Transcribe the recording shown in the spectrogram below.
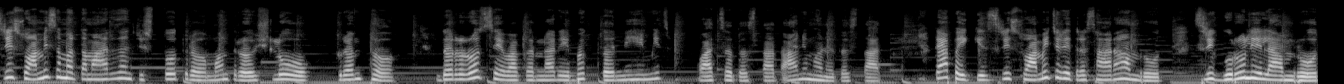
श्री स्वामी समर्थ महाराजांचे स्तोत्र मंत्र श्लोक ग्रंथ दररोज सेवा करणारे भक्त नेहमीच वाचत असतात आणि म्हणत असतात. त्यापैकी श्री स्वामी चरित्र सारामृत श्री गुरुलीला अमृत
